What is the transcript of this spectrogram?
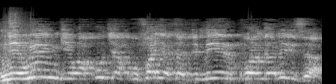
ni wingi wa kuja kufanya tadmir kuangamiza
